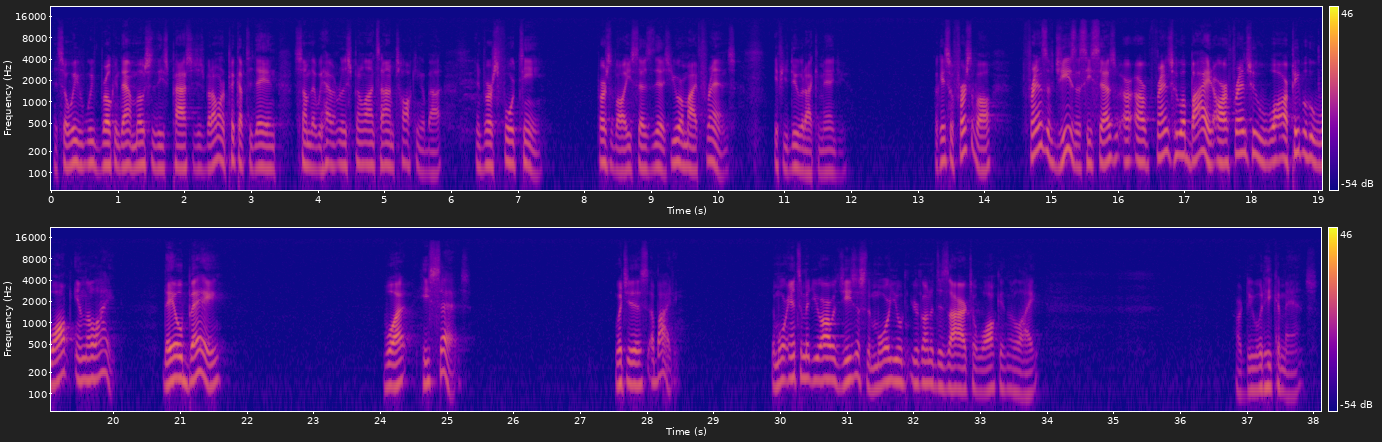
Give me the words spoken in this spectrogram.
And so we've, we've broken down most of these passages, but I want to pick up today in some that we haven't really spent a lot of time talking about. In verse 14, first of all, he says this You are my friends if you do what I command you. Okay, so first of all, friends of Jesus, he says, are, are friends who abide, are friends who are people who walk in the light. They obey what he says, which is abiding. The more intimate you are with Jesus, the more you, you're going to desire to walk in the light or do what he commands.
